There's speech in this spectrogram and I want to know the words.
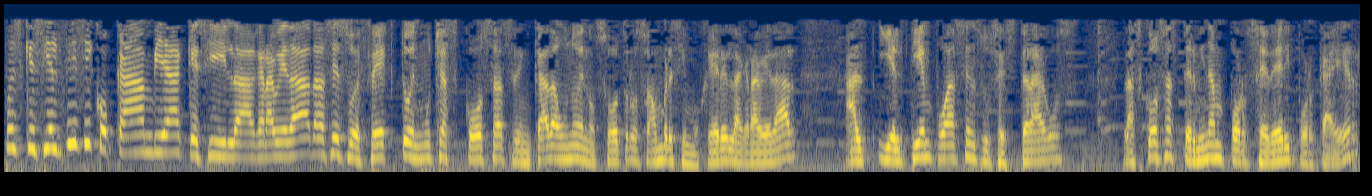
pues que si el físico cambia, que si la gravedad hace su efecto en muchas cosas, en cada uno de nosotros, hombres y mujeres, la gravedad y el tiempo hacen sus estragos, las cosas terminan por ceder y por caer.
